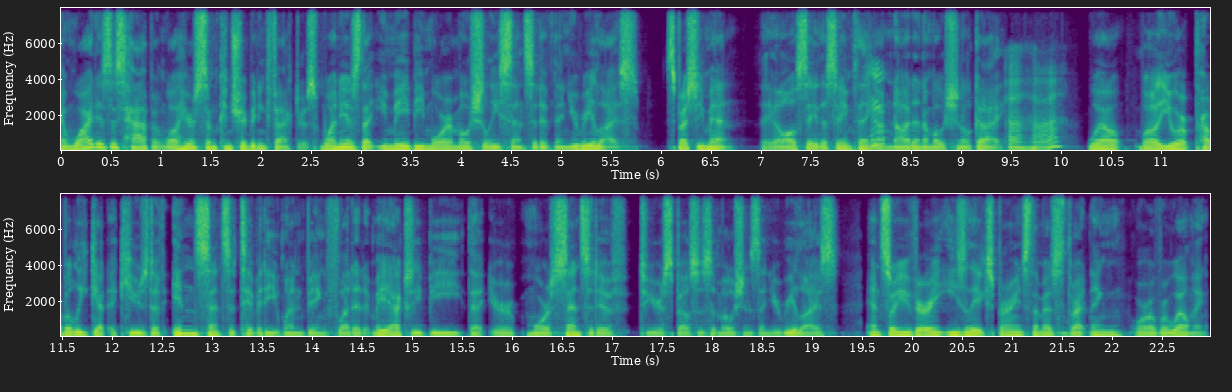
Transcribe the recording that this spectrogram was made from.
And why does this happen? Well, here's some contributing factors. One is that you may be more emotionally sensitive than you realize, especially men. They all say the same thing I'm not an emotional guy. Uh huh. Well, well, you are probably get accused of insensitivity when being flooded. It may actually be that you're more sensitive to your spouse's emotions than you realize. And so you very easily experience them as threatening or overwhelming.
